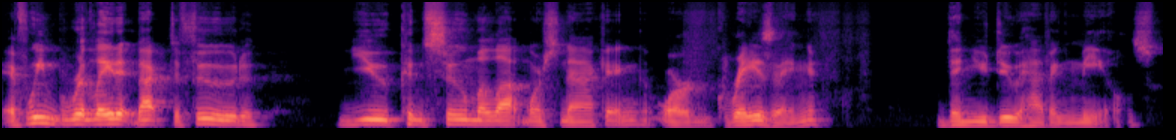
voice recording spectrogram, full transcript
if we relate it back to food, you consume a lot more snacking or grazing than you do having meals.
